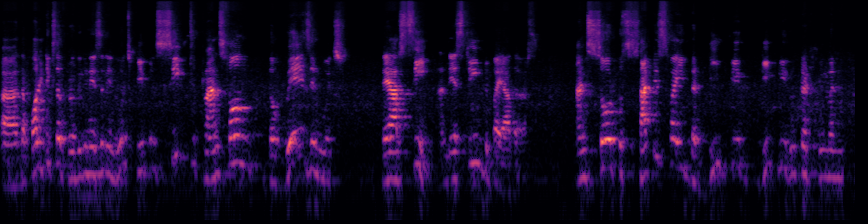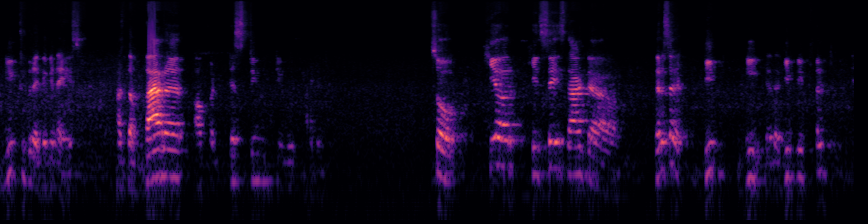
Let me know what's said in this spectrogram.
Uh, the politics of recognition in which people seek to transform the ways in which they are seen and esteemed by others and so to satisfy the deeply deeply rooted human need to be recognized as the bearer of a distinctive identity. So here he says that uh, there is a deep need a deeply felt need.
